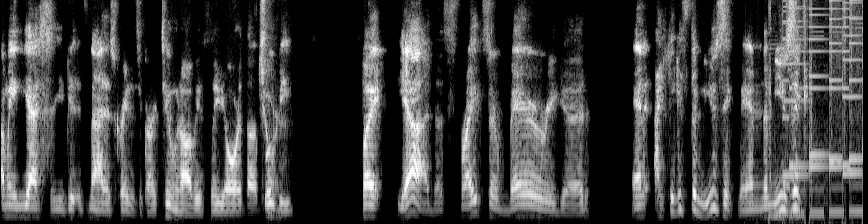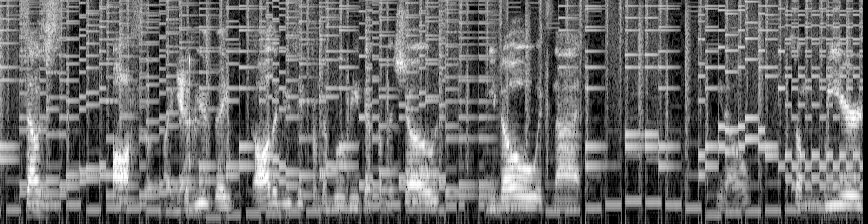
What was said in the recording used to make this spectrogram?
I mean, yes, it's not as great as a cartoon, obviously, or the sure. movie, but yeah, the sprites are very good and I think it's the music, man. The music sounds awesome. Like yeah. the music, all the music from the movies and from the shows. You know, it's not, you know, some weird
